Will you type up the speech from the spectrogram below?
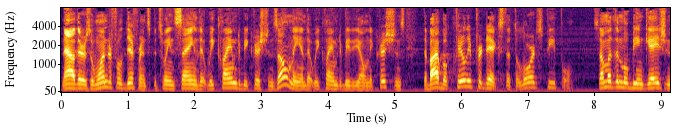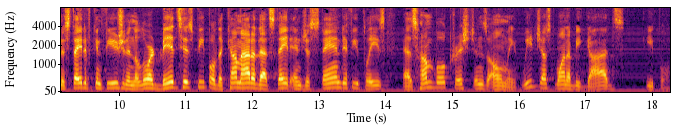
Now, there's a wonderful difference between saying that we claim to be Christians only and that we claim to be the only Christians. The Bible clearly predicts that the Lord's people, some of them will be engaged in a state of confusion, and the Lord bids his people to come out of that state and just stand, if you please, as humble Christians only. We just want to be God's people.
